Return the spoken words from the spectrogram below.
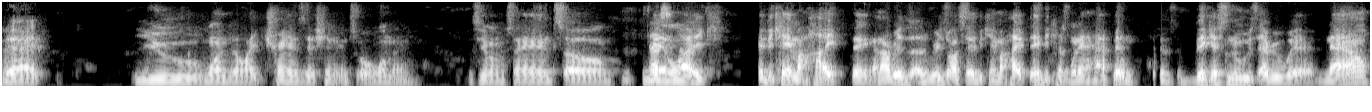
that you want to like transition into a woman. You see what I'm saying? So That's and nuts. like it became a hype thing. And I reason the reason why I say it became a hype thing because when it happened, it was the biggest news everywhere. Now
